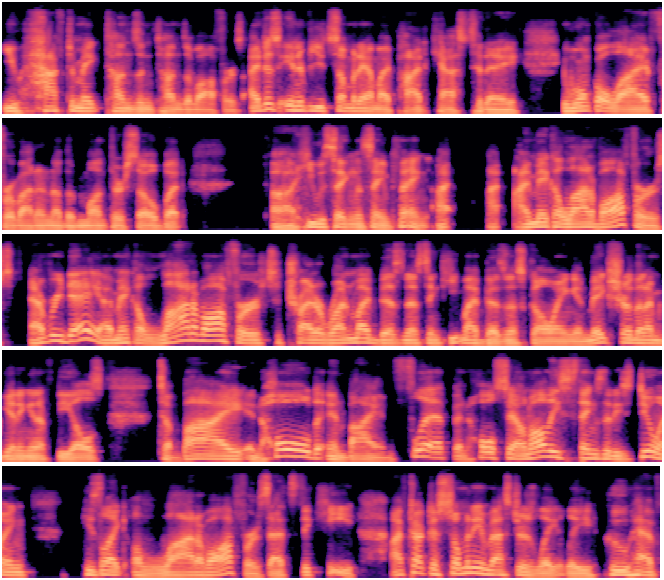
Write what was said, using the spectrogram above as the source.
You have to make tons and tons of offers. I just interviewed somebody on my podcast today. It won't go live for about another month or so, but uh, he was saying the same thing. I, I make a lot of offers every day. I make a lot of offers to try to run my business and keep my business going and make sure that I'm getting enough deals to buy and hold and buy and flip and wholesale and all these things that he's doing He's like a lot of offers. That's the key. I've talked to so many investors lately who have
